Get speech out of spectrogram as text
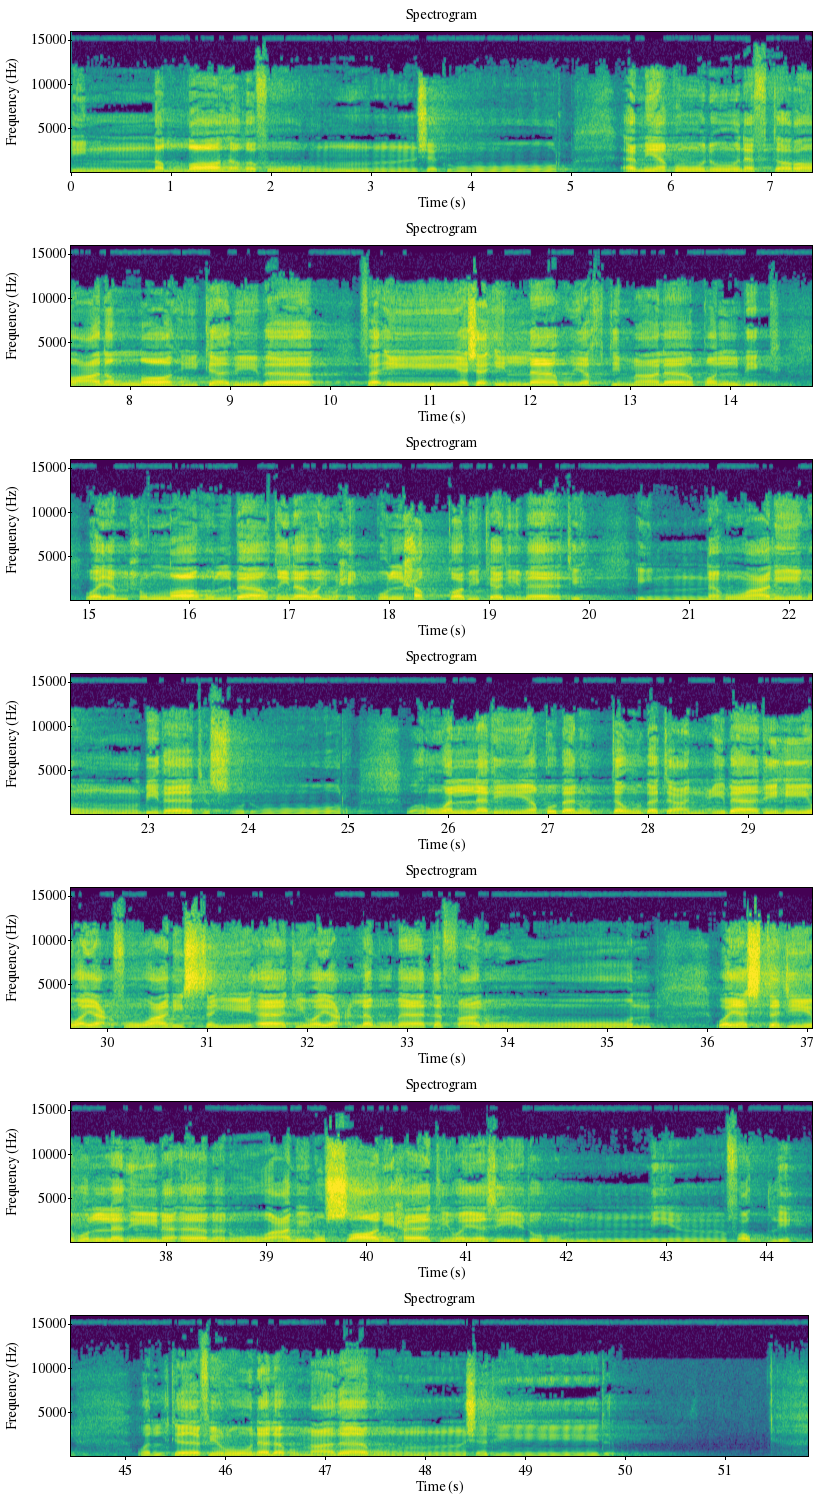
ان الله غفور شكور ام يقولون افترى على الله كذبا فان يشا الله يختم على قلبك ويمحو الله الباطل ويحق الحق بكلماته انه عليم بذات الصدور وهو الذي يقبل التوبة عن عباده ويعفو عن السيئات ويعلم ما تفعلون. ويستجيب الذين آمنوا وعملوا الصالحات ويزيدهم من فضله والكافرون لهم عذاب شديد.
